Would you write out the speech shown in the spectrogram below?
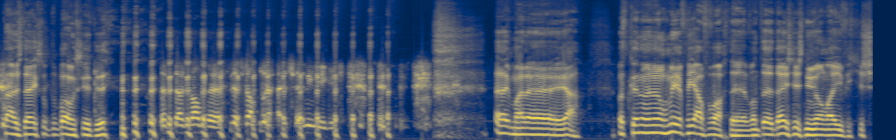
thuis, thuis op de boom zit, hè? Dat, dat, is dat is een andere uitzending, denk ik. Hey, maar eh, ja, wat kunnen we nog meer van jou verwachten? Want deze is nu al eventjes,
